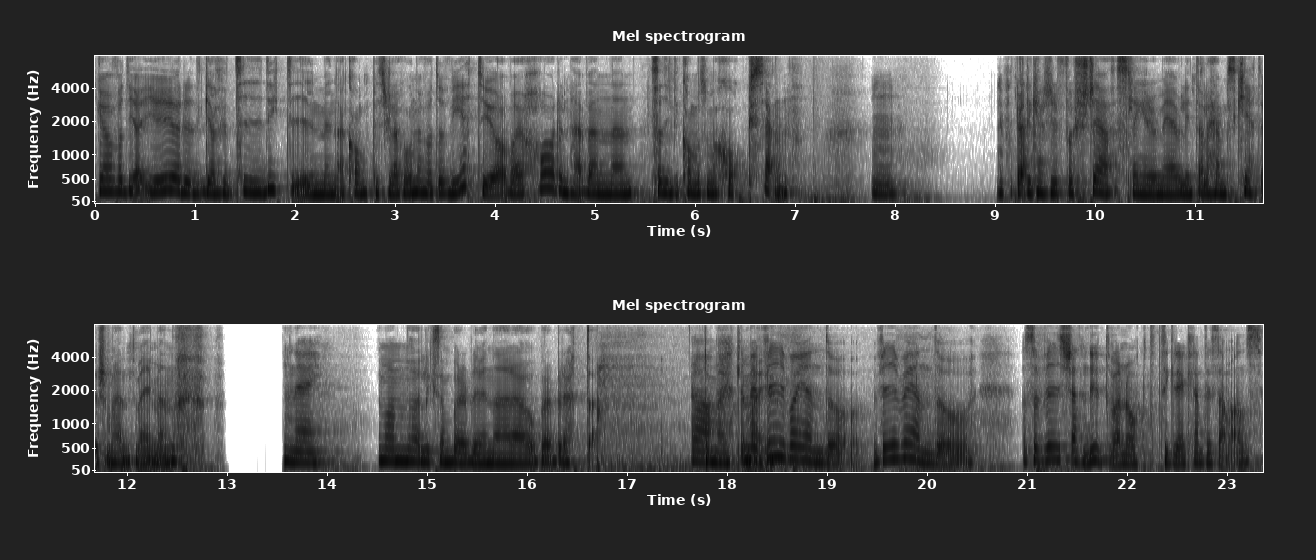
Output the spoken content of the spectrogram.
Ja, för jag, jag gör det ganska tidigt i mina kompisrelationer för då vet ju jag vad jag har den här vännen så att det inte kommer som en chock sen. Mm. Ja, det kanske är det första jag slänger ur mig är väl inte alla hemskheter som har hänt mig men Nej. man har liksom börjat bli nära och börjat berätta. Ja. Men man ju. vi var ju ändå, vi var ju ändå, alltså vi kände ju inte varandra och åkte till Grekland tillsammans.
